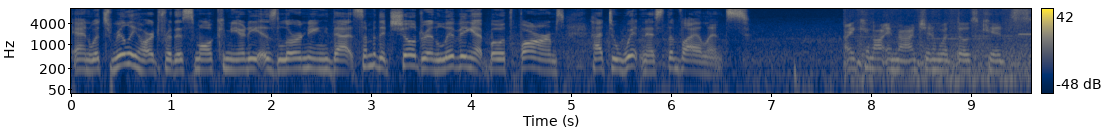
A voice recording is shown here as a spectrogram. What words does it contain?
And what's really hard for this small community is learning that some of the children living at both farms had to witness the violence. I cannot imagine what those kids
